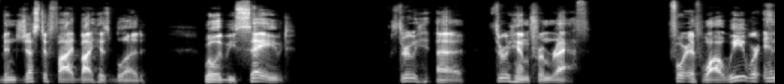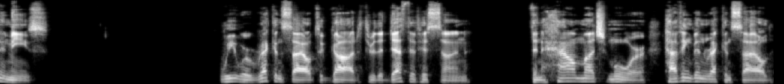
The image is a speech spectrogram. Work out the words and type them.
been justified by his blood, will we be saved through, uh, through him from wrath? For if while we were enemies, we were reconciled to God through the death of his son, then how much more, having been reconciled,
